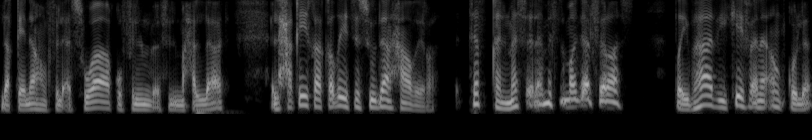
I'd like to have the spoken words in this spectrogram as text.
لقيناهم في الأسواق وفي الم- في المحلات الحقيقة قضية السودان حاضرة. تبقى المسألة مثل ما قال فراس. طيب هذه كيف أنا انقله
